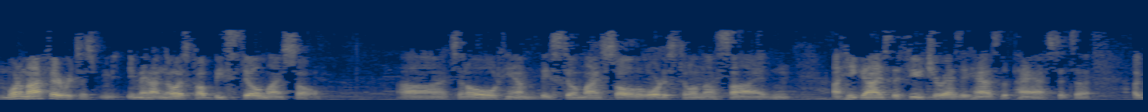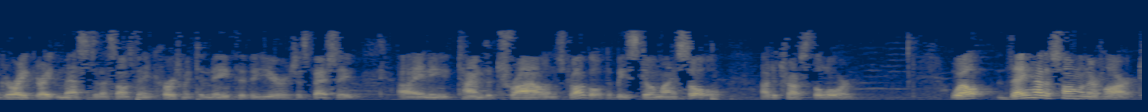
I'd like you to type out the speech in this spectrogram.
one of my favorites is, you may not know, it's called Be Still My Soul. Uh, it's an old hymn. Be still my soul. The Lord is still on thy side. And uh, He guides the future as He has the past. It's a a great, great message in that song. It's been encouragement to me through the years, especially uh, any times of trial and struggle, to be still my soul, uh, to trust the Lord. Well, they had a song on their heart,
